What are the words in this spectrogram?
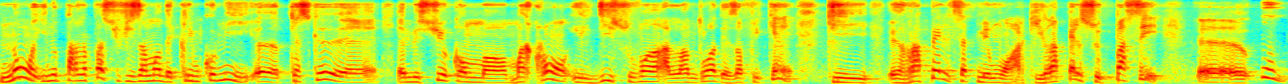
Non, il ne parle pas suffisamment des crimes commis. Euh, qu'est-ce que euh, un monsieur comme euh, Macron, il dit souvent à l'endroit des Africains qui rappellent cette mémoire, qui rappellent ce passé où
